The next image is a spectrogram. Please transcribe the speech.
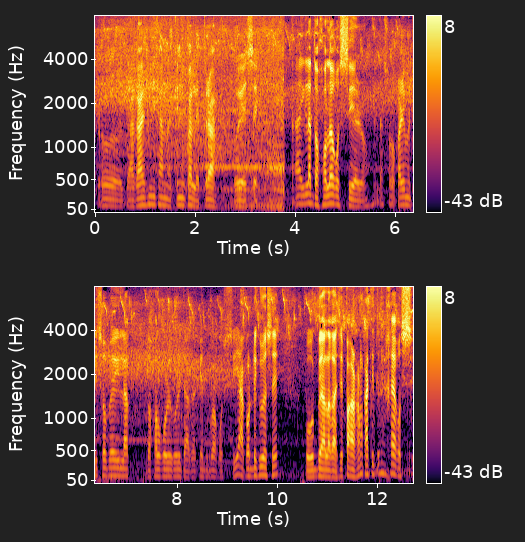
আৰু জেগাখিনি চাম কেনেকুৱা লেতেৰা হৈ আছে। এইগিলা দখলে কৰিছে আৰু। এইবিলাক চৰকাৰী মাটি চবে এইবিলাক দখল কৰি কৰি জেগা কেনেকুৱা কৰিছে। আগত দেখিও আছে বহুত বেয়া লগা হৈছে পাহাৰখন কাটিটো শেষে কৰিছে।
